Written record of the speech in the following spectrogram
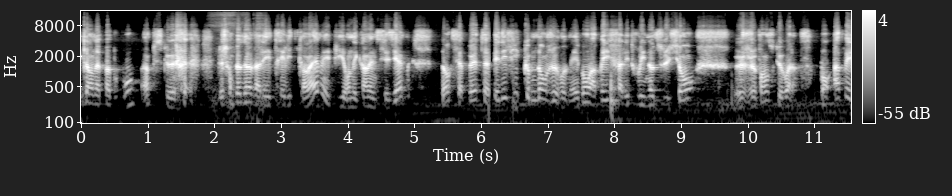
Il n'en a pas beaucoup, hein, puisque le championnat va aller très vite quand même, et puis on est quand même 16e. Donc ça peut être bénéfique comme dangereux. Mais bon, après, il fallait trouver une autre solution. Je pense que voilà. Bon, après,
